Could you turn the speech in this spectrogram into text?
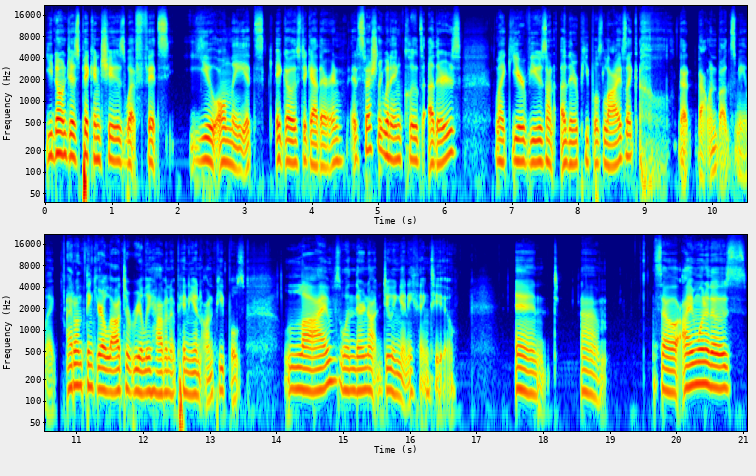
you don't just pick and choose what fits you only. It's it goes together, and especially when it includes others like your views on other people's lives like ugh, that that one bugs me like i don't think you're allowed to really have an opinion on people's lives when they're not doing anything to you and um so i'm one of those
